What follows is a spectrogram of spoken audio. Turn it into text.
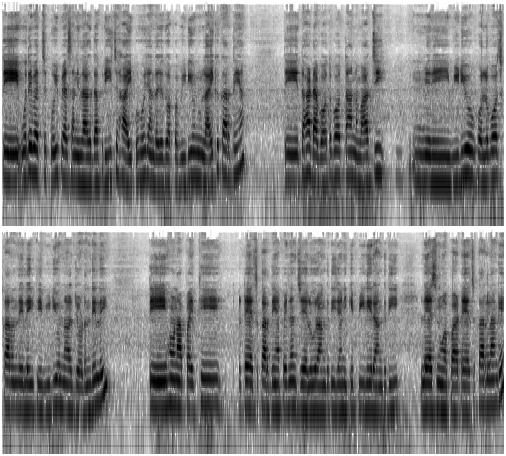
ਤੇ ਉਹਦੇ ਵਿੱਚ ਕੋਈ ਪੈਸਾ ਨਹੀਂ ਲੱਗਦਾ ਫ੍ਰੀ ਚ ਹਾਈਪ ਹੋ ਜਾਂਦਾ ਜਦੋਂ ਆਪਾਂ ਵੀਡੀਓ ਨੂੰ ਲਾਈਕ ਕਰਦੇ ਆਂ ਤੇ ਤੁਹਾਡਾ ਬਹੁਤ ਬਹੁਤ ਧੰਨਵਾਦ ਜੀ ਮੇਰੀ ਵੀਡੀਓ ਫੁੱਲ ਵਾਚ ਕਰਨ ਦੇ ਲਈ ਤੇ ਵੀਡੀਓ ਨਾਲ ਜੁੜਨ ਦੇ ਲਈ। ਤੇ ਹੁਣ ਆਪਾਂ ਇੱਥੇ ਅਟੈਚ ਕਰਦੇ ਆਂ ਪਹਿਲਾਂ ਜੈਲੋ ਰੰਗ ਦੀ ਯਾਨੀ ਕਿ ਪੀਲੇ ਰੰਗ ਦੀ ਲੈਸ ਨੂੰ ਆਪਾਂ ਅਟੈਚ ਕਰ ਲਾਂਗੇ।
